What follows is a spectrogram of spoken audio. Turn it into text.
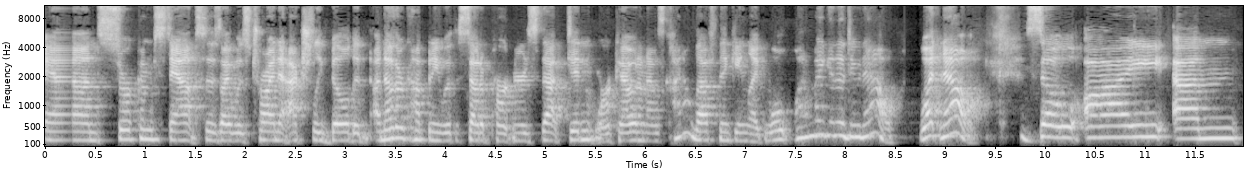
and circumstances i was trying to actually build an, another company with a set of partners that didn't work out and i was kind of left thinking like well what am i going to do now what now so i um,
